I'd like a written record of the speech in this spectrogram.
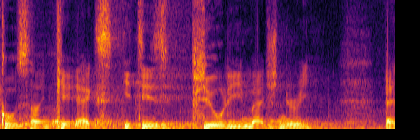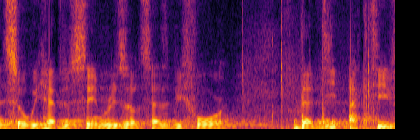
cosine kx. It is purely imaginary, and so we have the same results as before, that the active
